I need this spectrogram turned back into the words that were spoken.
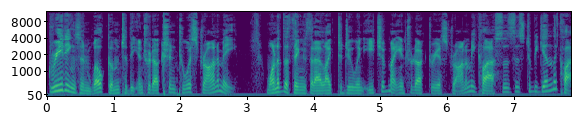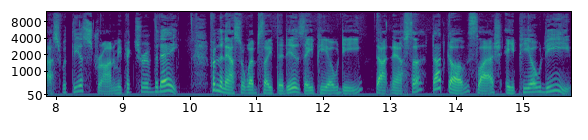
Greetings and welcome to the introduction to astronomy. One of the things that I like to do in each of my introductory astronomy classes is to begin the class with the astronomy picture of the day from the NASA website that is apod.nasa.gov apod.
